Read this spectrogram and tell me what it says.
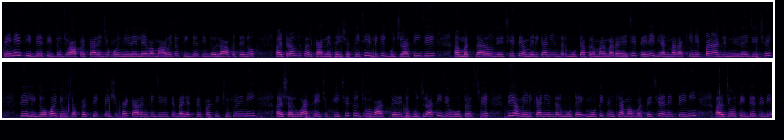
તેને સીધે સીધો જો આ પ્રકારે જો કોઈ નિર્ણય લેવામાં આવે તો સીધે સીધો લાભ તેનો ટ્રમ્પ સરકારને થઈ શકે છે. એટલે કે ગુજરાતી જે મતદારો જે છે તે અમેરિકાની અંદર મોટા પ્રમાણમાં રહે છે. તેને ધ્યાનમાં રાખીને પણ આ જે નિર્ણય જે છે તે લીધો હોય તેવું ચોક્કસથી કહી શકાય, કારણ કે જે રીતે બેલેટ પેપરથી ચૂંટણીની શરૂઆત થઈ ચૂકી છે, તો જો વાત કરીએ તો ગુજરાતી જે વોટર્સ છે તે અમેરિકાની અંદર મોટી સંખ્યામાં વસે છે અને તેની જો સીધે સીધી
